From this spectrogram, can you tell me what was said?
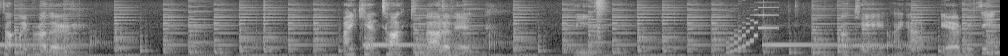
Stop my brother. I can't talk him out of it. Please. Everything.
